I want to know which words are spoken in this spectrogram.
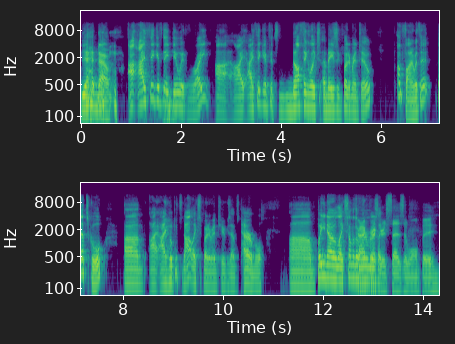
Yeah, no. I, I think if they do it right, I, I I think if it's nothing like Amazing Spider-Man 2, I'm fine with it. That's cool. Um, I, I hope it's not like Spider-Man 2 because that was terrible. Um, but you know, like some of the Track rumors, record like says it won't be.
